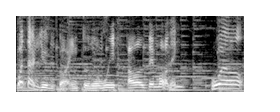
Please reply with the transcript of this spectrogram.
What are you going to do with all the money? Well,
